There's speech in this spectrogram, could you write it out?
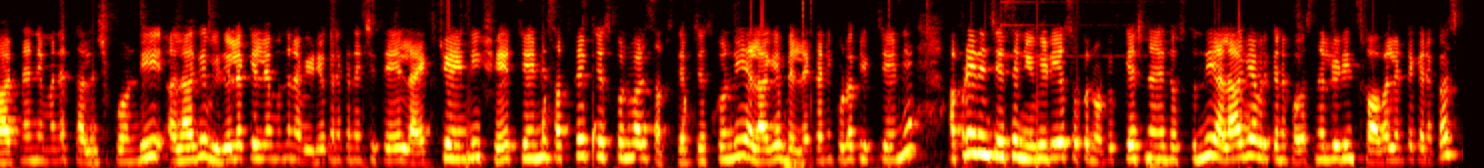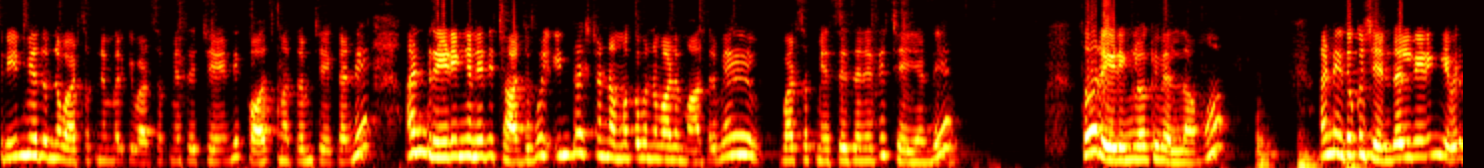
పార్ట్నర్ నేమ్ అనేది తలుచుకోండి. అలాగే వీడియోలోకి వెళ్ళే ముందు నా వీడియో కనుక నచ్చితే లైక్ చేయండి షేర్ చేయండి సబ్స్క్రైబ్ చేసుకోండి వాళ్ళు సబ్స్క్రైబ్ చేసుకోండి. అలాగే బెల్ ఐకాన్ని కూడా క్లిక్ చేయండి. అప్పుడే నేను చేసే న్యూ వీడియోస్ ఒక నోటిఫికేషన్ అనేది వస్తుంది. అలాగే ఎవరికైనా పర్సనల్ రీడింగ్స్ కావాలంటే కనుక స్క్రీన్ మీద ఉన్న వాట్సాప్ నెంబర్కి వాట్సాప్ మెసేజ్ చేయండి. కాల్స్ మాత్రం చేయకండి. అండ్ రీడింగ్ అనేది ఛార్జబుల్ ఇంట్రెస్ట్ అండ్ నమ్మకం ఉన్న వాళ్ళు మాత్రమే వాట్సాప్ మెసేజ్ అనేది చేయండి. సో రీడింగ్లోకి వెళ్దాము. అండ్ ఇది ఒక జనరల్ రీడింగ్ ఎవరి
